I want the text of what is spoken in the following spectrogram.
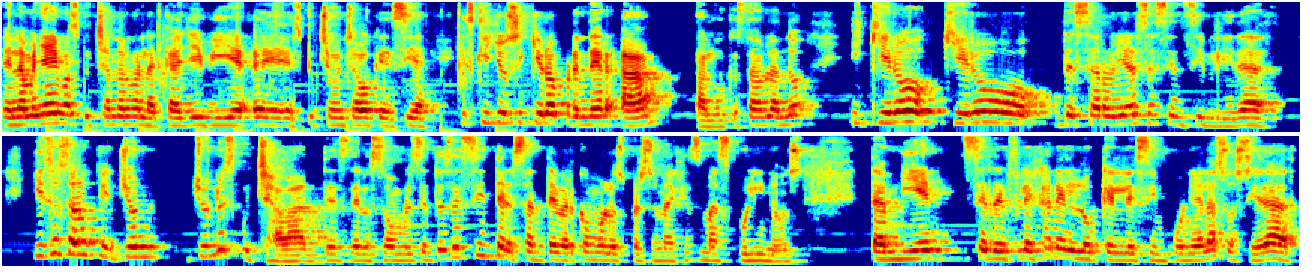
En la mañana iba escuchando algo en la calle y vi, eh, escuché a un chavo que decía, es que yo sí quiero aprender a, algo que está hablando, y quiero, quiero desarrollar esa sensibilidad. Y eso es algo que yo, yo no escuchaba antes de los hombres. Entonces es interesante ver cómo los personajes masculinos también se reflejan en lo que les imponía la sociedad,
